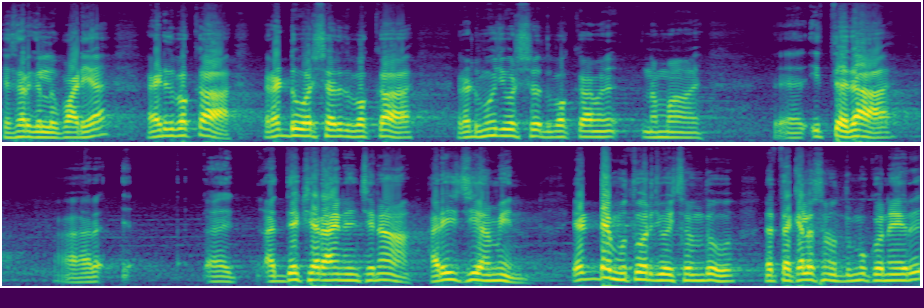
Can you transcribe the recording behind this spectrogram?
ಕೆಸರುಗಲ್ಲು ಪಾಡ್ಯ. ಐದು ಬೊಕ್ಕ, ಎರಡು ವರ್ಷದ ಬೊಕ್ಕ, ಎರಡು ಮೂಜು ವರ್ಷದ ಬೊಕ್ಕ ನಮ್ಮ ಇತ್ತದ ಅಧ್ಯಕ್ಷರಾಯನಿಂಚಿನ ಹರೀಶ್ ಜಿ ಅಮೀನ್. ಎಡ್ಡೆ ಮುತುವರ್ಜಿ ವಹಿಸೊಂದು ದತ್ತ ಕೆಲಸನ ದುಮ್ಮುಕೊನೇರು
